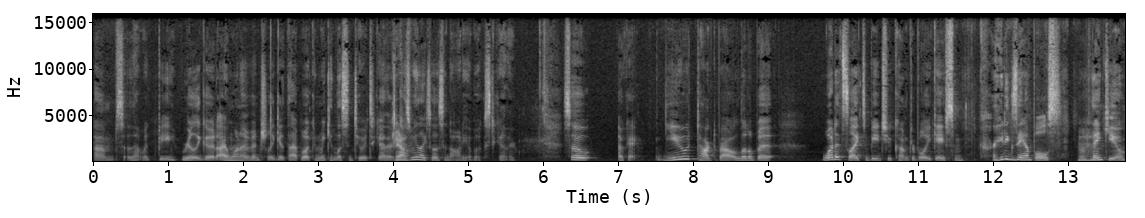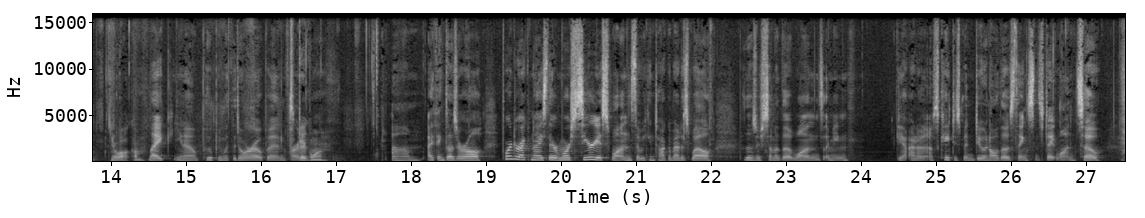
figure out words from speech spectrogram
Um, so that would be really good. I want to eventually get that book and we can listen to it together Yeah. because we like to listen to audiobooks together. So, okay, you talked about a little bit what it's like to be too comfortable. You gave some great examples. Thank you. You're welcome. Like, you know, pooping with the door open. It's a big one. Um, I think those are all important to recognize. There are more serious ones that we can talk about as well. But those are some of the ones. I mean, yeah, I don't know. Katie's been doing all those things since day one. So,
